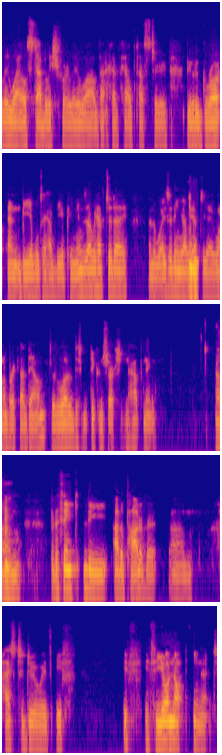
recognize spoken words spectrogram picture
a little while, established for a little while, that have helped us to be able to grow and be able to have the opinions that we have today and the ways of thinking that we have today. We want to break that down. There's a lot of deconstruction happening. Um, but I think the other part of it um, has to do with if if if you're not in it,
